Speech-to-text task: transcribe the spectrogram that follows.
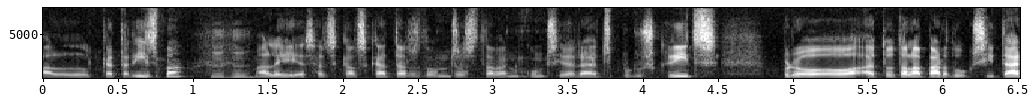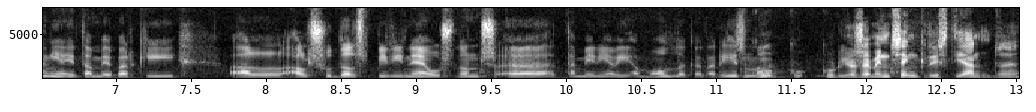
el catarisme, Uh -huh. Vale? Ja saps que els càtars doncs, estaven considerats proscrits, però a tota la part d'Occitània i també per aquí al, al sud dels Pirineus doncs, eh, també n'hi havia molt de catarisme. Cu- cu- Curiosament sent cristians, eh?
